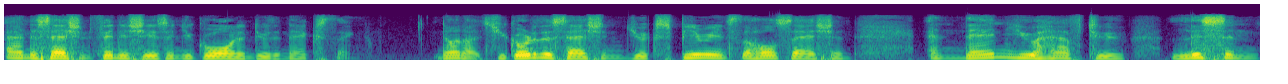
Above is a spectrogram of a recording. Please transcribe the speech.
and the session finishes and you go on and do the next thing. No, no. It's you go to the session, you experience the whole session, and then you have to listen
